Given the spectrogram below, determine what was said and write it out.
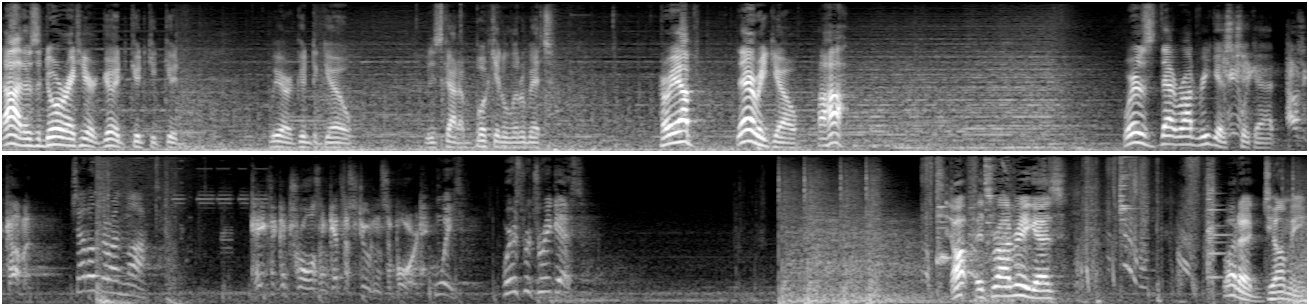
Ah, there's a door right here. Good, good, good, good. We are good to go. We just gotta book it a little bit. Hurry up! There we go. Haha. Where's that Rodriguez Kahlee, chick at? How's it coming? Shuttles are unlocked. Take the controls and get the students aboard. Wait, where's Rodriguez? Oh, it's Rodriguez. What a dummy.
